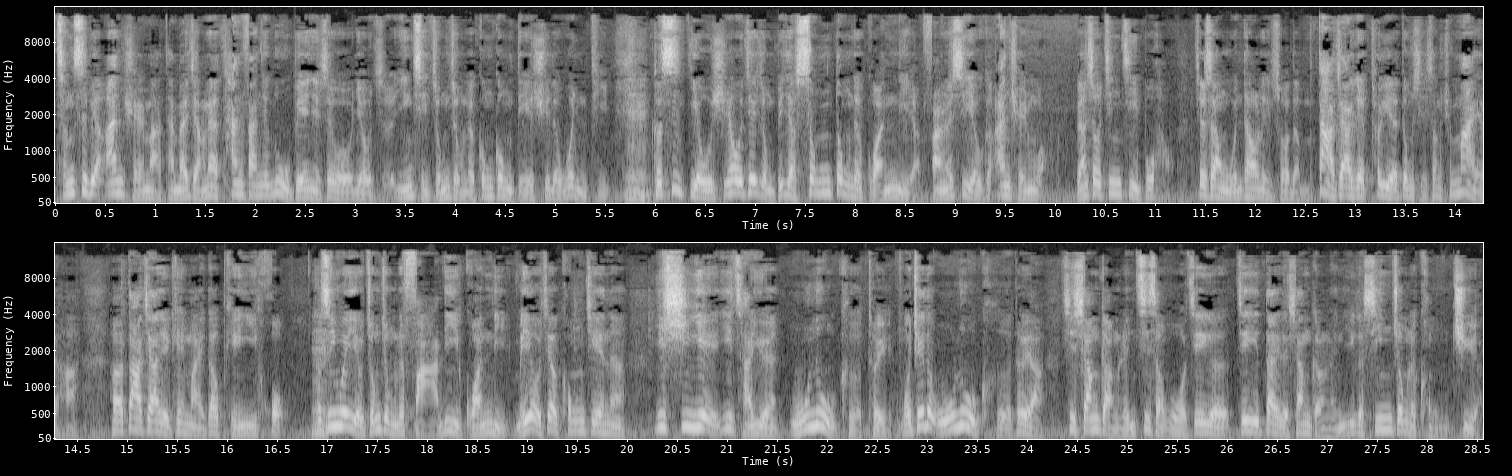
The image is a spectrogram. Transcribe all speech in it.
城市比较安全嘛。坦白讲，那摊贩在路边也是有有引起种种的公共秩序的问题。嗯，可是有时候这种比较松动的管理啊，反而是有个安全网。比方说经济不好，就像文涛你说的，大家可以退的东西上去卖了哈，呃，大家也可以买到便宜货。可是因为有种种的法律管理，没有这个空间呢，一失业一裁员，无路可退。我觉得无路可退啊，是香港人至少我这个这一代的香港人一个心中的恐惧啊。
